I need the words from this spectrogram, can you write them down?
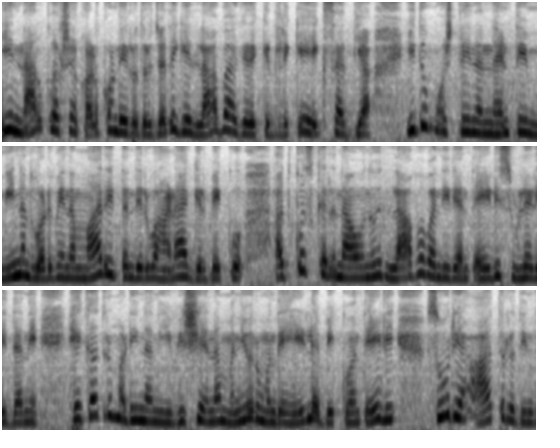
ಈ ನಾಲ್ಕು ಲಕ್ಷ ಕಳ್ಕೊಂಡಿರೋದ್ರ ಜೊತೆಗೆ ಲಾಭ ಆಗಿರಕ್ಕಿರಲಿಕ್ಕೆ ಹೇಗೆ ಸಾಧ್ಯ? ಇದು ಮೋಸ್ಟ್ಲಿ ನನ್ನ ಹೆಂಡತಿ ಮೀನದ ಒಡವೆನ ಮಾರಿ ತಂದಿರುವ ಹಣ ಆಗಿರಬೇಕು. ಅದಕ್ಕೋಸ್ಕರ ನಾವು ಲಾಭ ಬಂದಿದೆ ಅಂತ ಹೇಳಿ ಸುಳ್ಳು ಹೇಳಿದ್ದಾನೆ ಹೇಗಾದರೂ ಮಾಡಿ ನಾನು ಈ ವಿಷಯನ ಮನೆಯವರ ಮುಂದೆ ಹೇಳಲೇಬೇಕು ಅಂತ ಹೇಳಿ ಸೂರ್ಯ ಆತುರದಿಂದ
